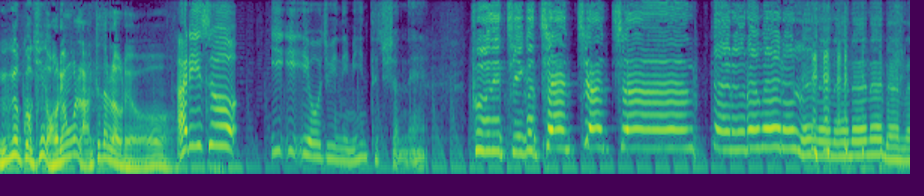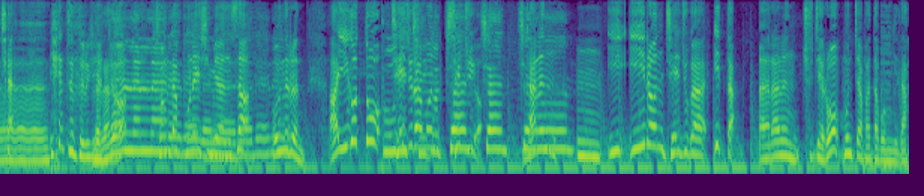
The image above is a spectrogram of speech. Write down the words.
이게 꼭 힌- 어려운 걸 나한테 달라 그래요. 아리수 2225 주인님이 힌트 주셨네 부딪히고 짠짠짠 자, 힌트 들으셨죠? 정답 보내시면서 오늘은 아 이것도 제주라면 제주요. 나는 음, 이 이런 제주가 있다 라는 주제로 문자 받아봅니다.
